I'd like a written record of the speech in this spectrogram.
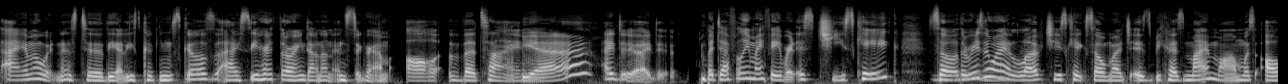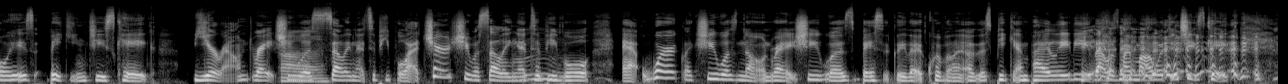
I am a witness to the Ellie's cooking skills. I see her throwing down on Instagram all the time. Yeah. I do, I do. But definitely my favorite is cheesecake. So the reason why I love cheesecake so much is because my mom was always baking cheesecake year round, right? She was ah. selling it to people at church, she was selling it to mm. people at work. Like she was known, right? She was basically the equivalent of this pecan pie lady. That was my mom with the cheesecake.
